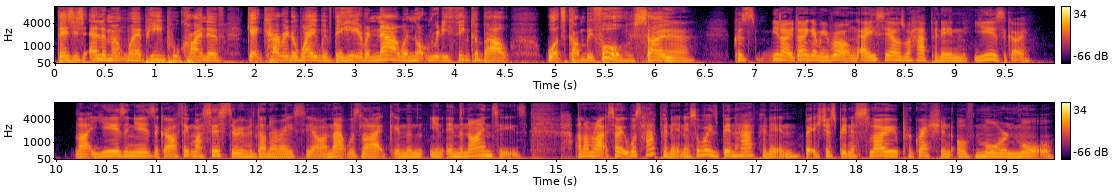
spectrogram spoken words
there's this element where people kind of get carried away with the here and now and not really think about what's come before. So, Yeah. Because, you know, don't get me wrong, ACLs were happening years ago. Like years and years ago, I think my sister even done her ACL, and that was like in the in, the nineties. And I'm like, so it was happening. It's always been happening, but it's just been a slow progression of more and more.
